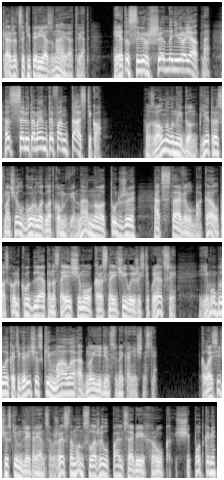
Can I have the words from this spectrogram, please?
Кажется, теперь я знаю ответ. И это совершенно невероятно! Ассалютаменте фантастико! Взволнованный Дон Пьетро смочил горло глотком вина, но тут же отставил бокал, поскольку для по-настоящему красноречивой жестикуляции ему было категорически мало одной единственной конечности. Классическим для итальянцев жестом он сложил пальцы обеих рук щепотками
